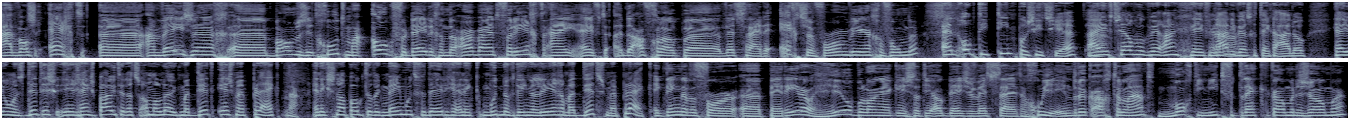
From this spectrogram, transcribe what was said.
Hij was echt eh, aanwezig, eh balbezit goed, maar ook verdedigende arbeid verricht. Hij heeft de afgelopen wedstrijden echt zijn vorm weer gevonden. En op die teampositie, hè. Hij heeft zelf ook weer aangegeven Ja. na die wedstrijd tegen ADO. Ja jongens, dit is rechtsbuiten, dat is allemaal leuk. Maar dit is mijn plek. Nou. En ik snap ook dat ik mee moet verdedigen. En ik moet nog dingen leren, maar dit is mijn plek. Ik denk dat het voor eh Pereiro heel belangrijk is dat hij ook deze wedstrijd een goede indruk achterlaat. Mocht hij niet vertrekken komende zomer,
